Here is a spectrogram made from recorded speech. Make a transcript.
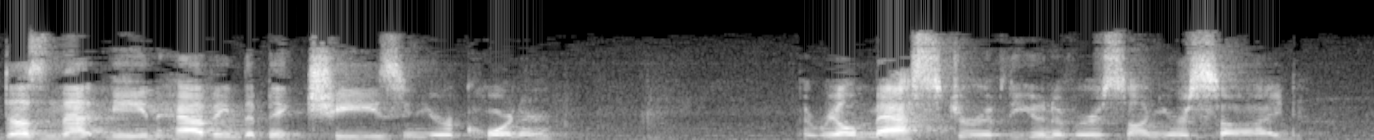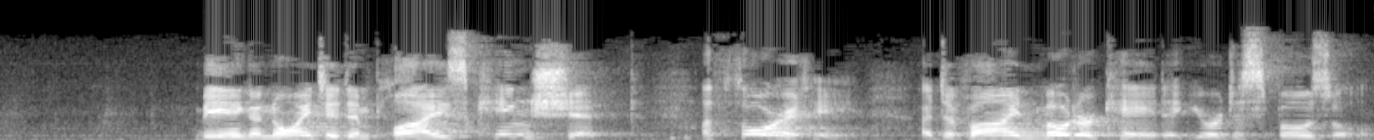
Doesn't that mean having the big cheese in your corner? The real master of the universe on your side? Being anointed implies kingship, authority, a divine motorcade at your disposal.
